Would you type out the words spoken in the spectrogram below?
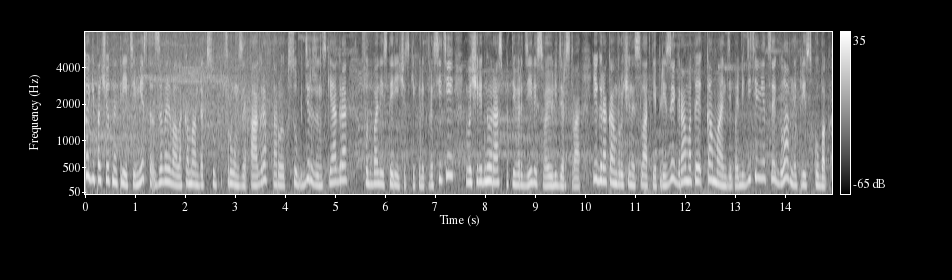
Итоге почетное третье место завоевала команда КСУБ Фрунзе Агро, второй КСУБ Дзержинский Агро. Футболисты реческих электросетей в очередной раз подтвердили свое лидерство. Игрокам вручены сладкие призы, грамоты, команде победительницы главный приз Кубок.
